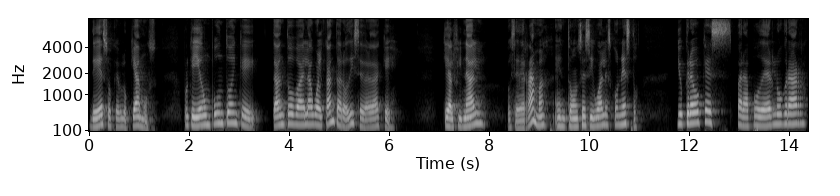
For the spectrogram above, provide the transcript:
de eso que bloqueamos, porque llega un punto en que tanto va el agua al cántaro, dice, ¿verdad? Que, que al final pues se derrama, entonces igual es con esto. Yo creo que es para poder lograr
